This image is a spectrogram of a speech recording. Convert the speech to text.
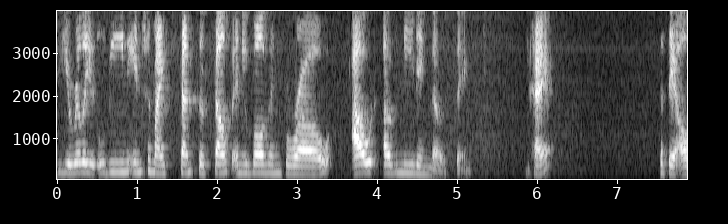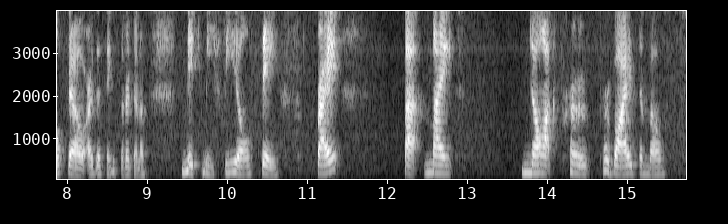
you really lean into my sense of self and evolve and grow out of needing those things. Okay? but they also are the things that are going to make me feel safe, right? But might not pro- provide the most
